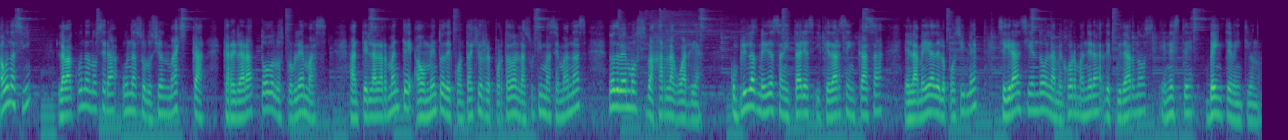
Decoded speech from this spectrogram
Aún así, la vacuna no será una solución mágica que arreglará todos los problemas. Ante el alarmante aumento de contagios reportado en las últimas semanas, no debemos bajar la guardia. Cumplir las medidas sanitarias y quedarse en casa en la medida de lo posible, seguirán siendo la mejor manera de cuidarnos en este 2021.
